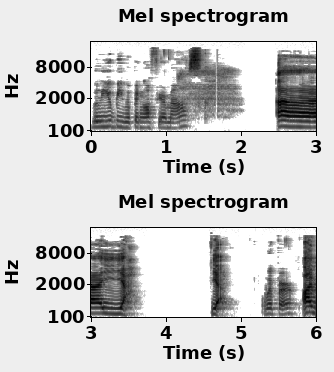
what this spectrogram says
Will you be whipping off your mask, Uh, yeah, yeah. whipper? I'm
